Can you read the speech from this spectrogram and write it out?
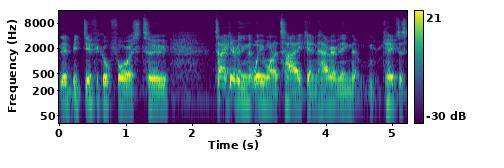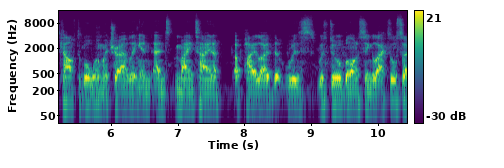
it'd be difficult for us to take everything that we want to take and have everything that keeps us comfortable when we're traveling and, and maintain a, a payload that was was doable on a single axle. So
